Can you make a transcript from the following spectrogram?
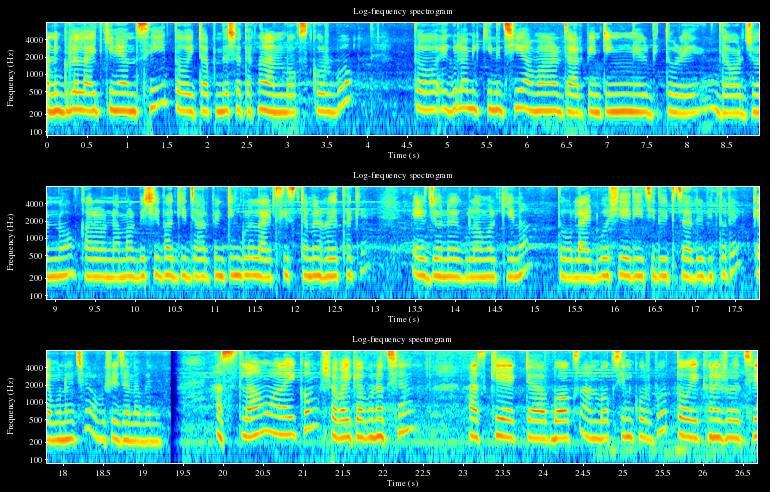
অনেকগুলো লাইট কিনে আনছি, তো এটা আপনাদের সাথে এখন আনবক্স করব। তো এগুলো আমি কিনেছি আমার জার পেন্টিংয়ের ভিতরে দেওয়ার জন্য, কারণ আমার বেশিরভাগই জার পেন্টিংগুলো লাইট সিস্টেমের হয়ে থাকে, এর জন্য এগুলো আমার কেনা। তো লাইট বসিয়ে দিয়েছি দুইটা জারের ভিতরে, কেমন হয়েছে অবশ্যই জানাবেন। আসসালামু আলাইকুম, সবাই কেমন আছেন? আজকে একটা বক্স আনবক্সিং করব। তো এখানে রয়েছে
